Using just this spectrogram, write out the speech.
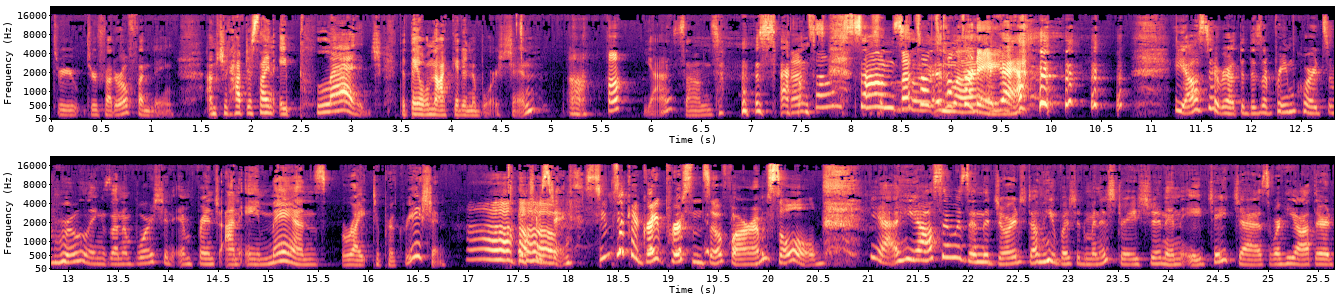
through through federal funding um, should have to sign a pledge that they will not get an abortion. Uh huh. Yeah, sounds sounds sounds- sounds that sounds line- comforting. Yeah. he also wrote that the Supreme Court's rulings on abortion infringe on a man's right to procreation. Interesting. Seems like a great person so far. I'm sold. Yeah, he also was in the George W. Bush administration and HHS, where he authored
